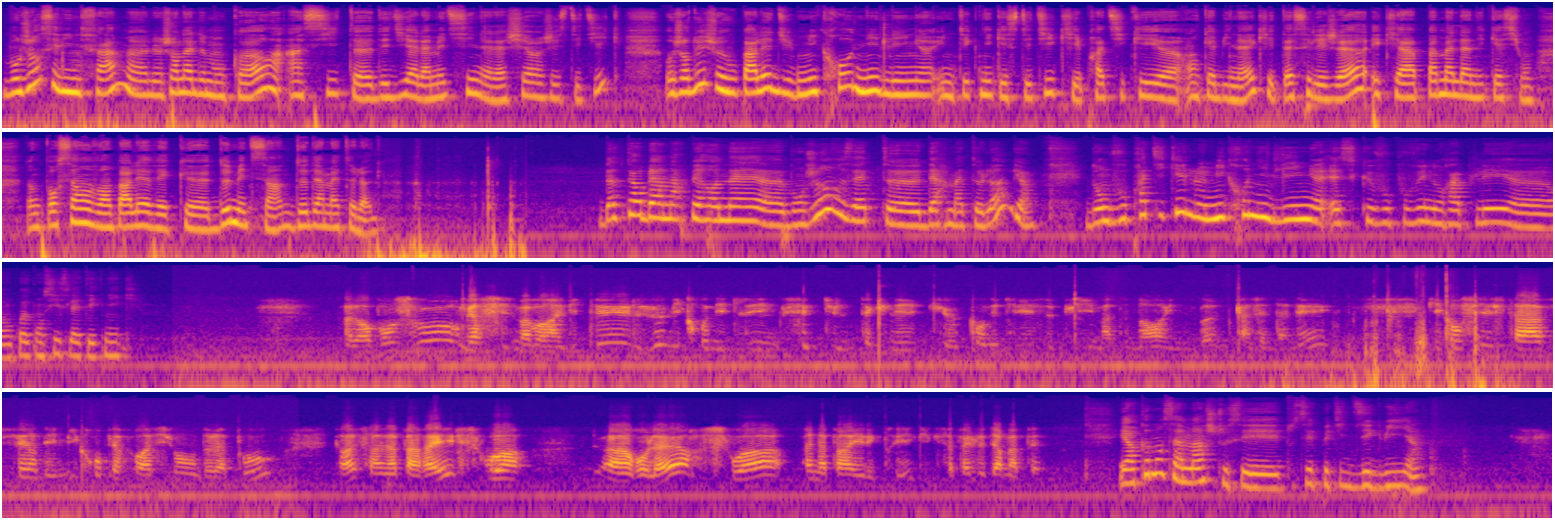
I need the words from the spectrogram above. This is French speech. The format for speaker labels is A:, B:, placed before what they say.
A: Bonjour, c'est Femme, le journal de mon corps, un site dédié à la médecine et à la chirurgie esthétique. Aujourd'hui, je vais vous parler du micro-needling, une technique esthétique qui est pratiquée euh, en cabinet, qui est assez légère et qui a pas mal d'indications. Donc pour ça, on va en parler avec euh, deux médecins, deux dermatologues. Docteur Bernard Perronnet, euh, bonjour, vous êtes dermatologue. Donc vous pratiquez le micro-needling. Est-ce que vous pouvez nous rappeler en quoi consiste la technique?
B: Alors bonjour, merci de m'avoir invité. Le micro-needling, c'est une technique qu'on utilise depuis maintenant une bonne quinzaine d'années, qui consiste à faire des micro-perforations de la peau grâce à un appareil, soit un roller, soit un appareil électrique qui s'appelle le Dermapen.
A: Et alors comment ça marche, tous ces, toutes ces petites aiguilles?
